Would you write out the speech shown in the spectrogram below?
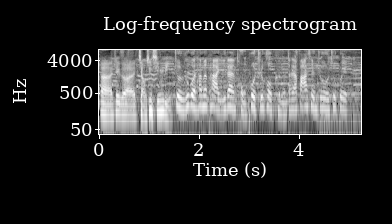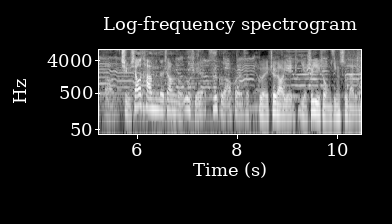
呃这个侥幸心理。就如果他们怕一旦捅破之后，可能大家发现之后就会呃，取消他们的这样一种入学资格啊，或者怎么样，对，这倒也也是一种因素在里面。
